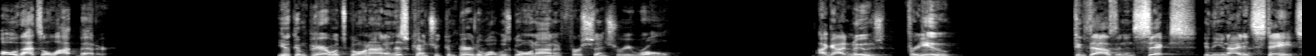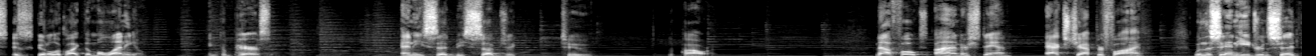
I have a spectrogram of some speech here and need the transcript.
Oh, that's a lot better. You compare what's going on in this country compared to what was going on in first century Rome. I got news for you. 2006 in the United States is going to look like the millennium in comparison. And he said, be subject to the power. Now, folks, I understand Acts chapter 5, when the Sanhedrin said,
